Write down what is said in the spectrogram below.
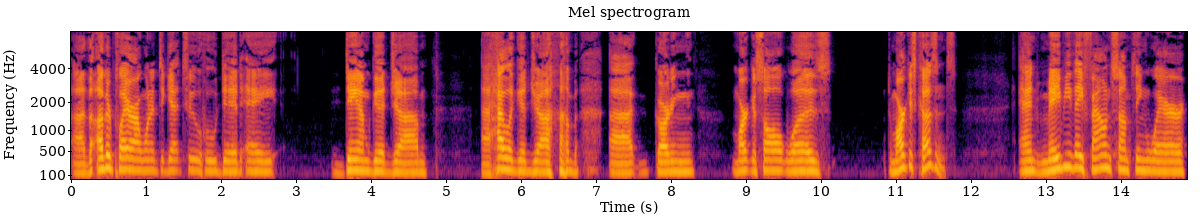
Uh, the other player I wanted to get to who did a damn good job, a hella good job uh, guarding Marc Gasol was DeMarcus Cousins and maybe they found something where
